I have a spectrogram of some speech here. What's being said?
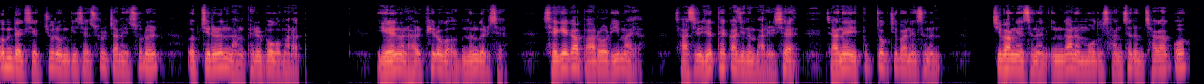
은백색 주름깃의 술잔의 술을 엎지르는 낭패를 보고 말았다. 여행을 할 필요가 없는 걸세. 세계가 바로 리마야. 사실 여태까지는 말일세 자네의 북쪽 집안에서는 지방에서는 인간은 모두 산처럼 차갑고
